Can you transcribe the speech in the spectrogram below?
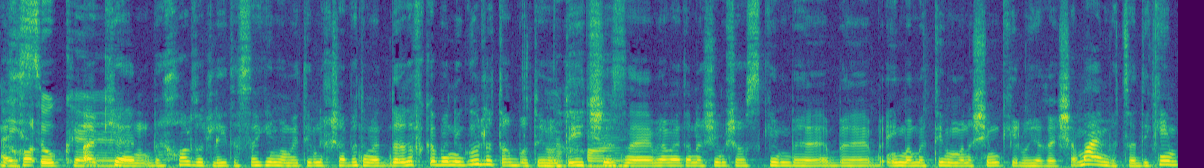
העיסוק... אה, כן, בכל זאת להתעסק עם המתים נחשב באמת, דווקא בניגוד לתרבות היהודית, נכון. שזה באמת אנשים שעוסקים ב, ב, עם המתים, הם אנשים כאילו יראי שמיים וצדיקים.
